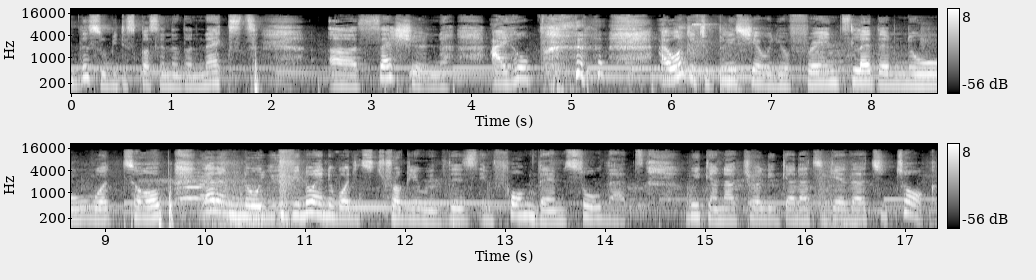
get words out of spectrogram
This will be discussing in the next uh, session. I hope I want you to please share with your friends. Let them know what's up. Let them know you, if you know anybody struggling with this, inform them so that we can actually gather together to talk.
